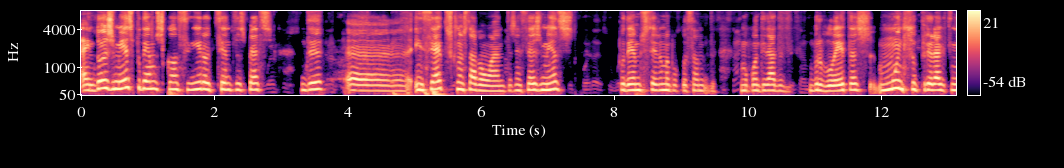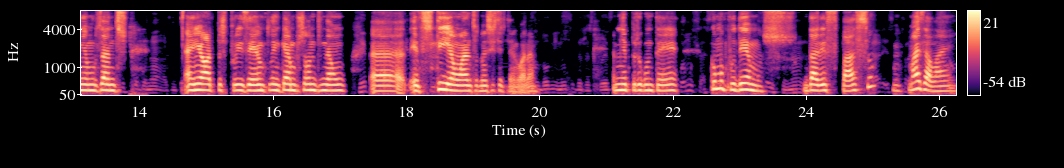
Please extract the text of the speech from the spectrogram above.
Em dois meses podemos conseguir 800 espécies de uh, insetos que não estavam antes. Em seis meses podemos ter uma população de uma quantidade de borboletas muito superior à que tínhamos antes em hortas, por exemplo, em campos onde não uh, existiam antes, não existem até agora. A minha pergunta é, como podemos dar esse passo mais além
